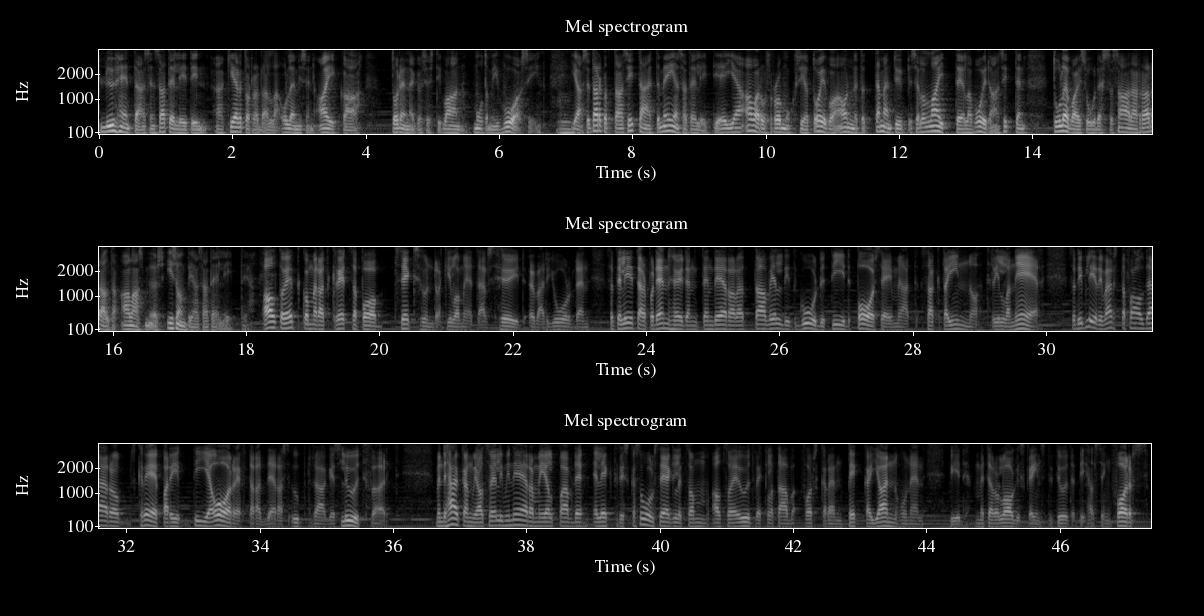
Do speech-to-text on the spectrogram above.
lyhentää sen satelliitin kiertoradalla olemisen aikaa todennäköisesti vaan muutamiin vuosiin. Mm. Ja se tarkoittaa sitä, että meidän satelliitti ei jää avaruusromuksi ja toivoa on, että tämän tyyppisellä laitteella voidaan sitten tulevaisuudessa saada radalta alas myös isompia satelliitteja. Alto 1 kommer att kretsa på 600 kilometers höjd över jorden. Satelliter på den höjden tenderar att ta väldigt god tid på sig med att sakta in och trilla ner. Så de blir i värsta fall där och skräpar i tio år efter att deras uppdrag är slutfört. Men det här kan vi alltså eliminera med hjälp av det elektriska solseglet som alltså är utvecklat av forskaren Pekka Janhunen vid Meteorologiska institutet i Helsingfors.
